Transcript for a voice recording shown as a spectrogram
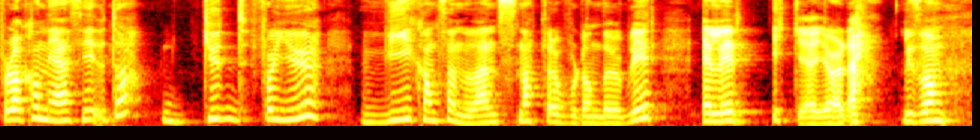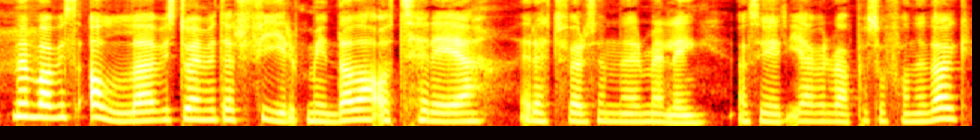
For da kan jeg si vet du hva? good for you. Vi kan sende deg en snap fra hvordan det blir, eller ikke gjør det. liksom. Men hva hvis alle, hvis du har invitert fire på middag, da, og tre rett før sender melding og sier 'jeg vil være på sofaen i dag'?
